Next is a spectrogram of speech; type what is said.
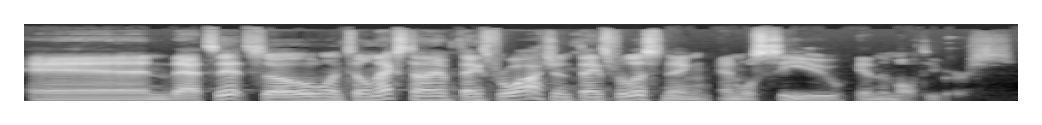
And that's it. So until next time, thanks for watching. Thanks for listening, and we'll see you in the multiverse.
